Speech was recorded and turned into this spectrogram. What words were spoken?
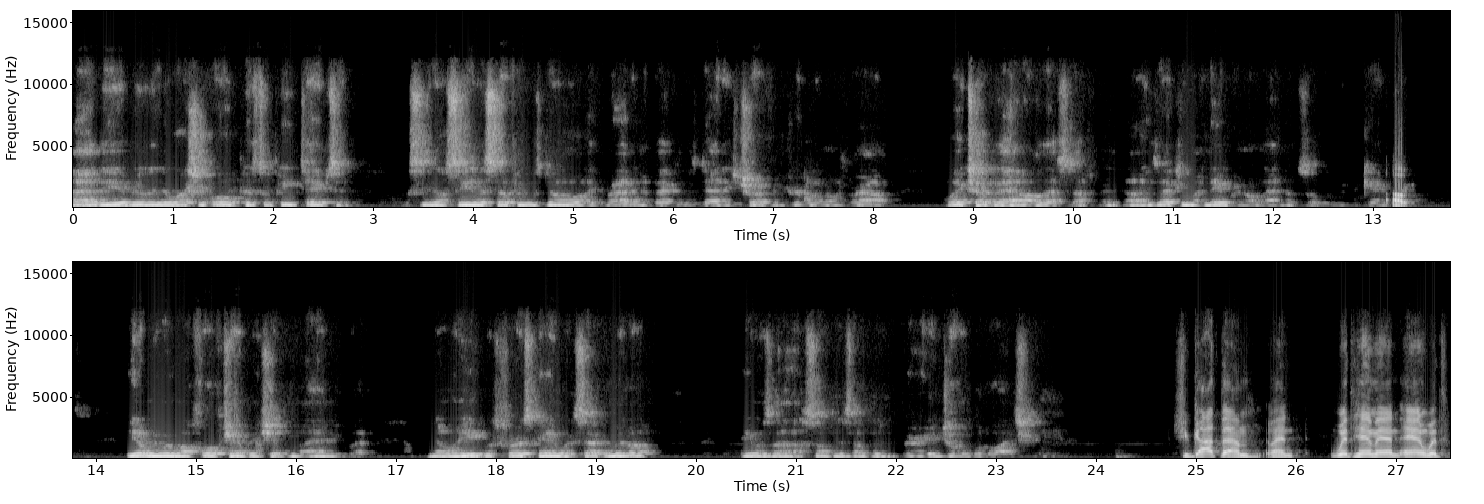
I had the ability to watch some old Pistol Pete tapes and you know, seeing the stuff he was doing, like riding in the back of his daddy's truck and dribbling on the ground. White Chocolate had all that stuff. And uh, he's actually my neighbor in Orlando, so we became oh. You know, we won my fourth championship in Miami, but you know, when he was first came with Sacramento, it was uh, something something very enjoyable to watch. You got them, and with him and and with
